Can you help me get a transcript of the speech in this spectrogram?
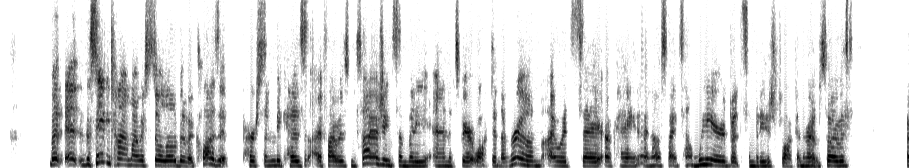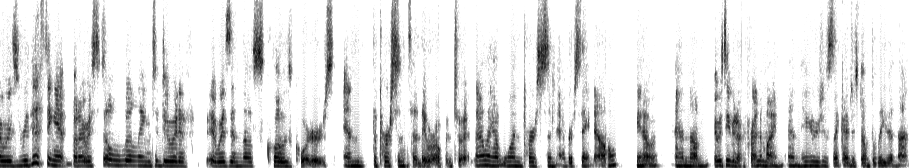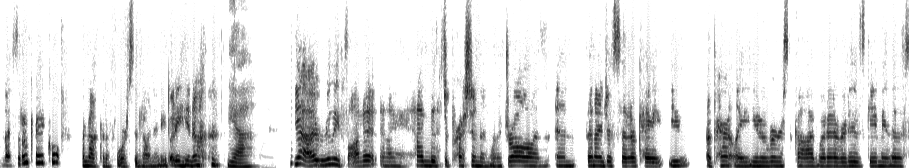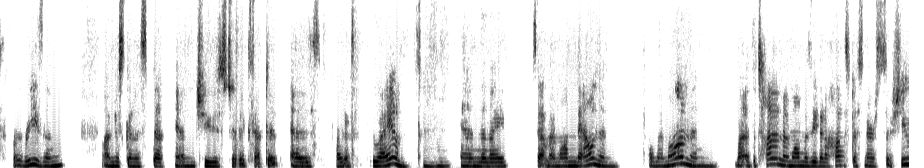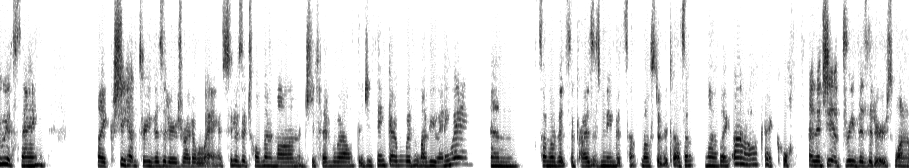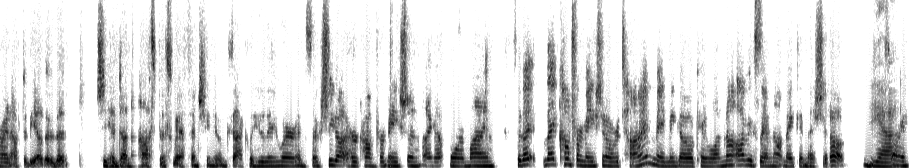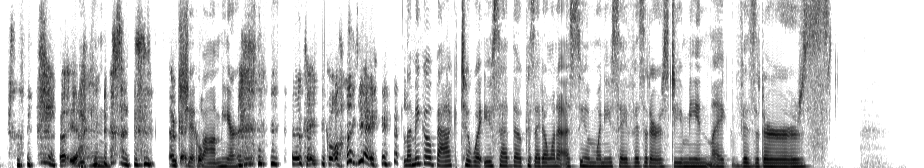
But at the same time, I was still a little bit of a closet person because if I was massaging somebody and a spirit walked in the room, I would say, okay, I know this might sound weird, but somebody just walked in the room. So I was I was resisting it, but I was still willing to do it if it was in those closed quarters and the person said they were open to it. I only had one person ever say no, you know, and um, it was even a friend of mine. And he was just like, I just don't believe in that. And I said, okay, cool. I'm not going to force it on anybody, you know? Yeah. yeah, I really fought it. And I had this depression and withdrawal. And, and then I just said, okay, you apparently, universe, God, whatever it is, gave me this for a reason. I'm just going to step and choose to accept it as part of who I am. Mm-hmm. And then I sat my mom down and told my mom. And at the time, my mom was even a hospice nurse. So she was saying, like, she had three visitors right away. As soon as I told my mom, and she said, Well, did you think I wouldn't love you anyway? And some of it surprises me, but some, most of it doesn't. And I was like, Oh, okay, cool. And then she had three visitors, one right after the other, that she had done hospice with, and she knew exactly who they were. And so she got her confirmation. I got more of mine so that that confirmation over time made me go okay well i'm not obviously i'm not making this shit up. Yeah. Sorry. But yeah. You can okay, shit cool. bomb here. Okay cool. Yay. Let me go back to what you said though because i don't want to assume when you say visitors do you mean like visitors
